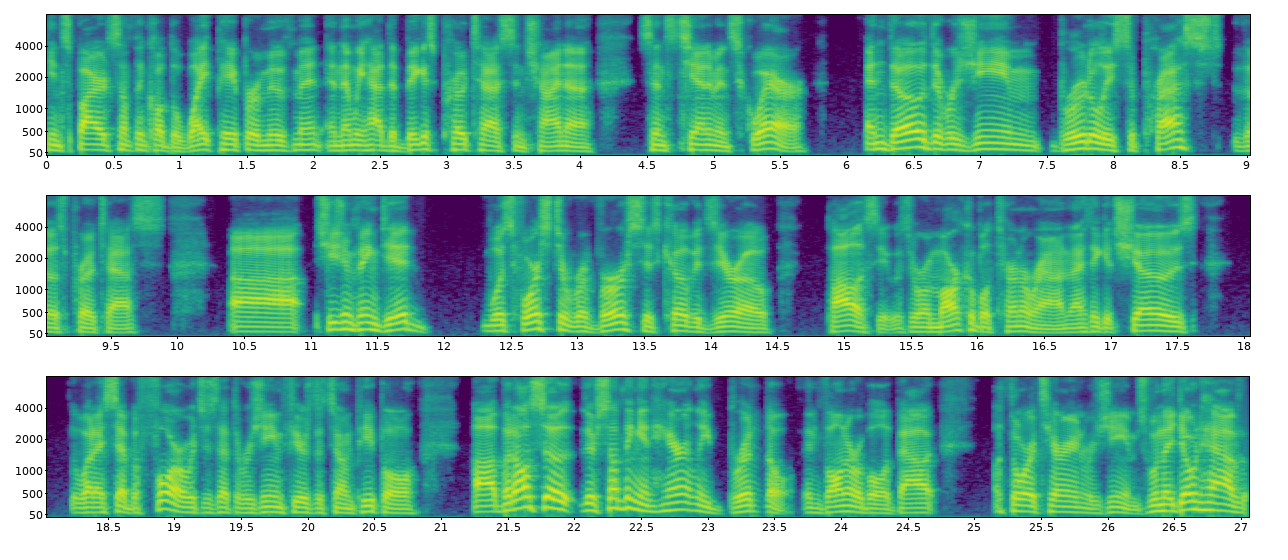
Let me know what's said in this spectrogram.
he inspired something called the White Paper Movement. And then we had the biggest protests in China since Tiananmen Square. And though the regime brutally suppressed those protests, uh, Xi Jinping did was forced to reverse his COVID zero policy. It was a remarkable turnaround, and I think it shows what I said before, which is that the regime fears its own people. Uh, but also, there's something inherently brittle and vulnerable about authoritarian regimes when they don't have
